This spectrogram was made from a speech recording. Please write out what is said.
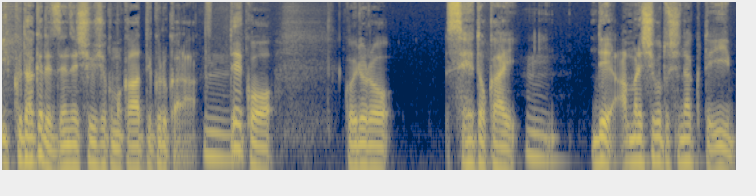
行くだけで全然就職も変わってくるから。つってこうこういろいろ生徒会であんまり仕事しなくていい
